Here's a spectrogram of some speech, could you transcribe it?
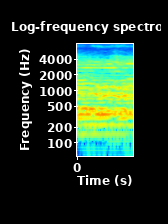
Oh.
